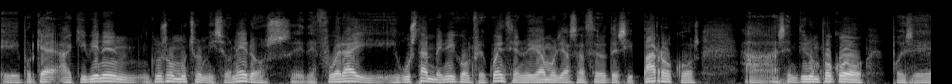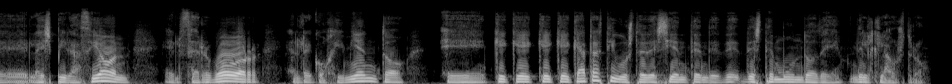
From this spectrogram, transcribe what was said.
Eh, porque aquí vienen incluso muchos misioneros eh, de fuera y, gustan venir con frecuencia, no digamos ya sacerdotes y párrocos, a, sentir un poco pues eh, la inspiración, el fervor, el recogimiento. ¿qué, qué, qué, qué, atractivo ustedes sienten de, de, este mundo de, del claustro?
